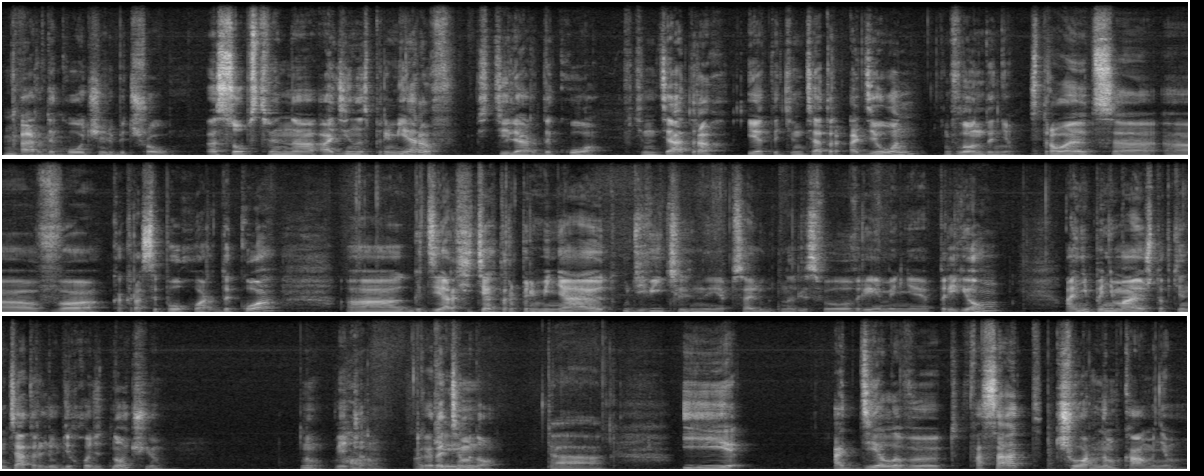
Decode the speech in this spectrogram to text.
Mm-hmm. Арт-деко очень любит шоу. А, собственно, один из примеров стиля арт-деко в кинотеатрах — это кинотеатр «Одеон» в Лондоне. Строится э, в как раз эпоху арт-деко, э, где архитекторы применяют удивительный абсолютно для своего времени прием — они понимают, что в кинотеатр люди ходят ночью, ну, вечером, а, когда окей. темно. Так. И отделывают фасад черным камнем,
